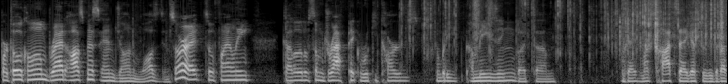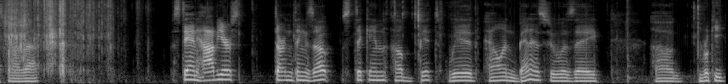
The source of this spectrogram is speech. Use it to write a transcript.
Bartolo Brad Ausmus, and John Wasdin. So, all right. So finally got a little some draft pick rookie cards. Nobody amazing, but um, okay. Mark Kotsay, I guess, would be the best one out of that. Stan Javier starting things out, sticking a bit with Alan Benes, who was a uh, rookie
